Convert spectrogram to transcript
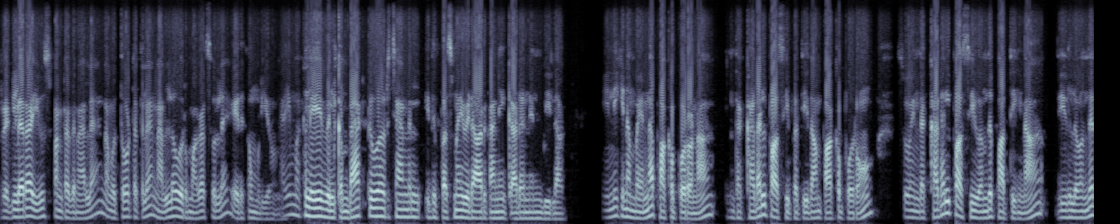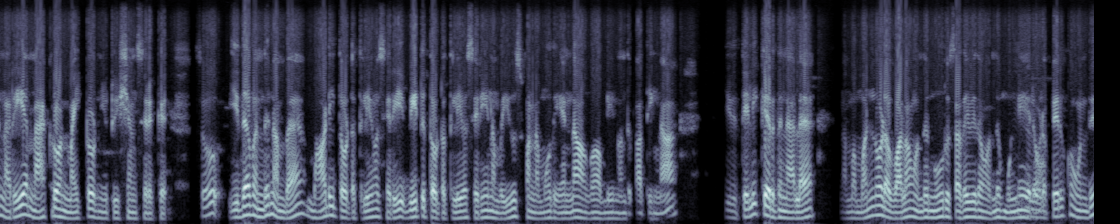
ரெகுலராக யூஸ் பண்ணுறதுனால நம்ம தோட்டத்தில் நல்ல ஒரு மகசூலை எடுக்க முடியும். ஹை மக்களே welcome back to our channel. இது பசுமை விட ஆர்கானிக் கார்டன் இன் பீலாக் இன்னைக்கு நம்ம என்ன பார்க்க போறோம்னா இந்த கடல் பாசி பற்றி தான் பார்க்க போகிறோம் ஸோ இந்த கடல் பாசி வந்து பார்த்தீங்கன்னா இதில் வந்து நிறைய மேக்ரோ அண்ட் மைக்ரோ நியூட்ரிஷன்ஸ் இருக்கு. ஸோ இதை வந்து நம்ம மாடி தோட்டத்துலேயும் சரி வீட்டு தோட்டத்துலேயும் சரி நம்ம யூஸ் பண்ணும் போது என்ன ஆகும் அப்படின்னு வந்து பார்த்தீங்கன்னா இது தெளிக்கிறதுனால நம்ம மண்ணோட வளம் வந்து நூறு சதவீதம் வந்து முன்னேறோட பெருக்கம் வந்து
